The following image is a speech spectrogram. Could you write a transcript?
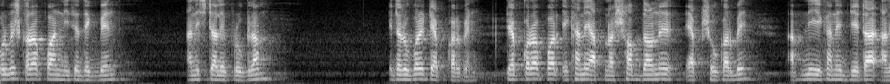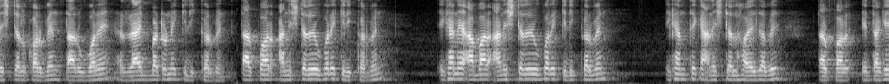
প্রবেশ করার পর নিচে দেখবেন আনইনস্টল এ প্রোগ্রাম এটার উপরে ট্যাপ করবেন। ট্যাপ করার পর এখানে আপনার সব ধরনের অ্যাপ শো করবে। আপনি এখানে যেটা আনইনস্টল করবেন, তার উপরে রাইট বাটনে ক্লিক করবেন। তারপর আনইনস্টলের উপরে ক্লিক করবেন। এখানে আবার আনইনস্টলের উপরে ক্লিক করবেন। এখান থেকে আনইনস্টল হয়ে যাবে। তারপর এটাকে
